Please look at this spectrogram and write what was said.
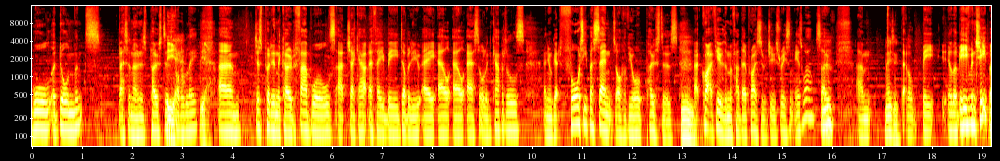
wall adornments, better known as posters, Yeah, probably, yeah. um, just put in the code FABWALLS at checkout, F A B W A L L S, all in capitals, and you'll get 40% off of your posters. Hmm. Uh, quite a few of them have had their prices reduced recently as well. So Hmm. um, Amazing. that'll be it'll be even cheaper,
